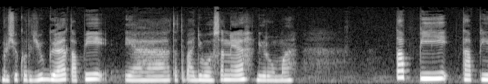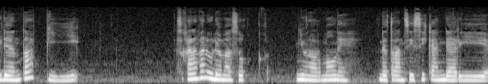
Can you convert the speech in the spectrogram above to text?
Bersyukur juga tapi ya tetap aja bosen ya di rumah. Tapi tapi dan tapi sekarang kan udah masuk new normal nih. Udah transisi kan dari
